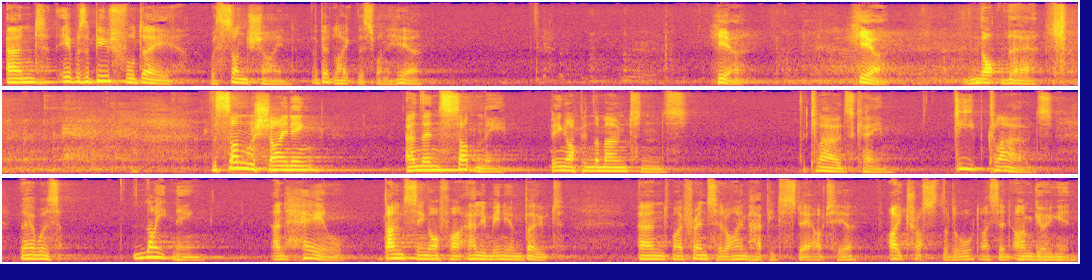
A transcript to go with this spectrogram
And it was a beautiful day with sunshine, a bit like this one here. Here. Here. Not there. The sun was shining, and then suddenly, being up in the mountains, the clouds came. Deep clouds. There was lightning and hail bouncing off our aluminium boat. And my friend said, oh, I'm happy to stay out here. I trust the Lord. I said, I'm going in.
